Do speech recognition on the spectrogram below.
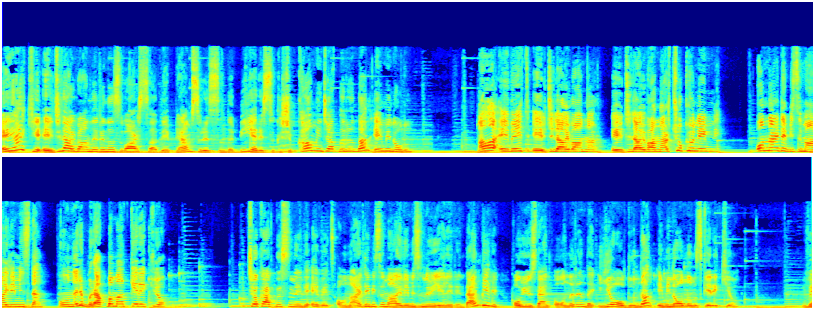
Eğer ki evcil hayvanlarınız varsa deprem sırasında bir yere sıkışıp kalmayacaklarından emin olun. Aa evet evcil hayvanlar. Evcil hayvanlar çok önemli. Onlar da bizim ailemizden. Onları bırakmamak gerekiyor. Çok haklısın Edi. Evet onlar da bizim ailemizin üyelerinden biri. O yüzden onların da iyi olduğundan emin olmamız gerekiyor. Ve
